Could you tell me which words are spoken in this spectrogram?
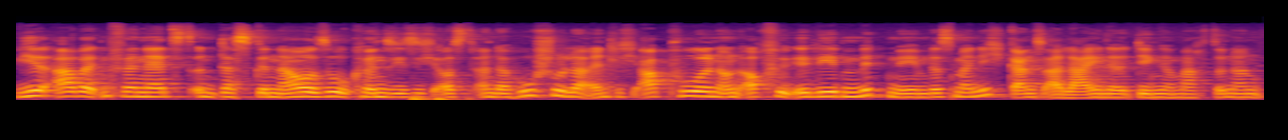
wir arbeiten vernetzt und das genau so können sie sich aus, an der Hochschule eigentlich abholen und auch für ihr Leben mitnehmen, dass man nicht ganz alleine Dinge macht, sondern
